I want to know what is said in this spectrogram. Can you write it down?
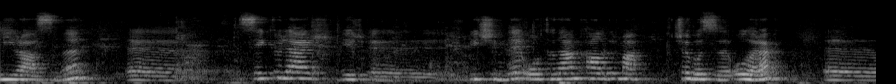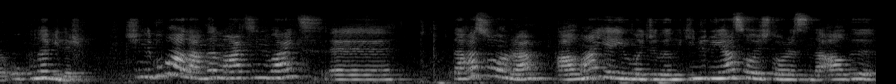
mirasını e, seküler bir e, biçimde ortadan kaldırma çabası olarak e, okunabilir. Şimdi bu bağlamda Martin White e, daha sonra Alman yayılmacılığının İkinci Dünya Savaşı sonrasında aldığı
